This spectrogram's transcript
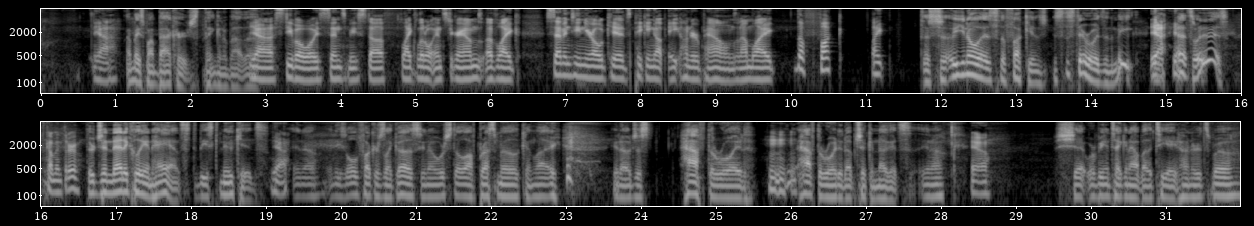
yeah. that makes my back hurt just thinking about that Yeah. Steve always sends me stuff like little Instagrams of like 17 year old kids picking up 800 pounds. And I'm like, the fuck? Like, you know it's the fucking it's the steroids in the meat Yeah, yeah. that's what it is it's coming through. they're genetically enhanced these new kids Yeah. you know and these old fuckers like us you know we're still off breast milk and like you know just half the roid half the roided up chicken nuggets you know yeah. Shit we're being taken out by the t800s bro.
